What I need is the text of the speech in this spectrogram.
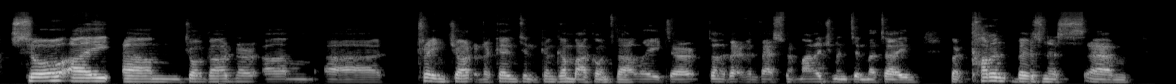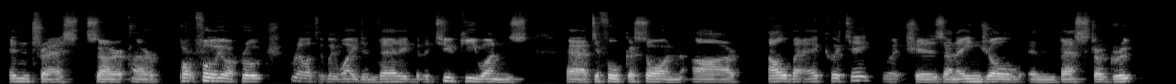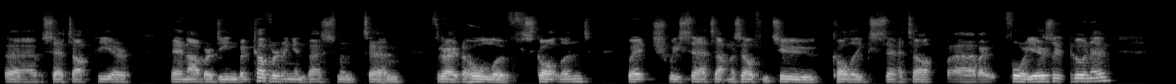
So I um Jock Gardiner, um uh trained chartered accountant, can come back onto that later. Done a bit of investment management in my time, but current business um interests are our portfolio approach relatively wide and varied, but the two key ones uh, to focus on are Alba Equity, which is an angel investor group uh, set up here in Aberdeen, but covering investment um, throughout the whole of Scotland, which we set up, myself and two colleagues set up uh, about four years ago now.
